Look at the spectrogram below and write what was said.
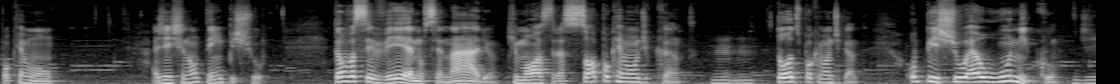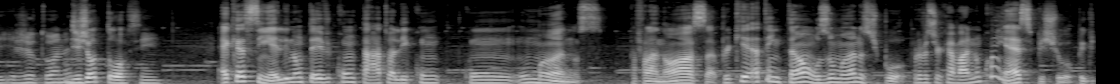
Pokémon. A gente não tem Pichu. Então você vê no cenário que mostra só Pokémon de canto. Uhum. Todos Pokémon de canto. O Pichu é o único De, ele juntou, né? de Jotô. Sim. É que assim, ele não teve contato ali com, com humanos. Pra falar, nossa, porque até então os humanos, tipo, o professor Carvalho não conhece Pichu. Pi-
